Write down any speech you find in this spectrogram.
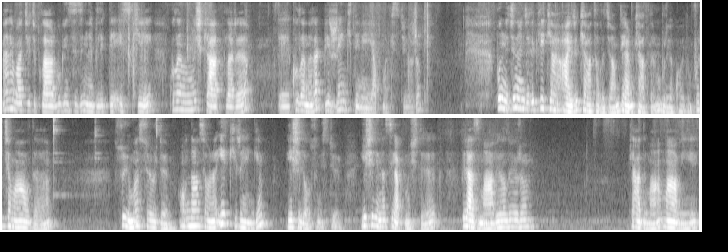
Merhaba çocuklar. Bugün sizinle birlikte eski kullanılmış kağıtları e, kullanarak bir renk deneyi yapmak istiyorum. Bunun için öncelikle iki ayrı kağıt alacağım. Diğer kağıtlarımı buraya koydum. Fırçamı aldım. Suyuma sürdüm. Ondan sonra ilk rengim yeşil olsun istiyorum. Yeşili nasıl yapmıştık? Biraz mavi alıyorum. Kağıdıma maviyi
